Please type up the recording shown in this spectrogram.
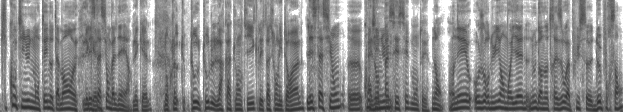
qui continuent de monter, notamment les Lesquelles? stations balnéaires. Lesquels Donc le- tout, tout l'arc atlantique, les stations littorales, Les stations euh, elles n'ont continuent. pas cessé de monter? Non, on est aujourd'hui en moyenne, nous dans notre réseau, à plus 2%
